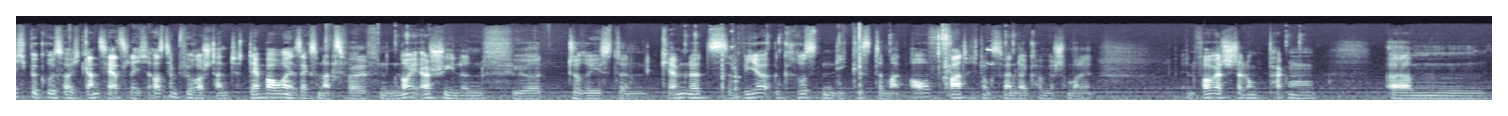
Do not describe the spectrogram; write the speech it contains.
Ich begrüße euch ganz herzlich aus dem Führerstand der Baureihe 612, neu erschienen für Dresden-Chemnitz. Wir rüsten die Kiste mal auf. Fahrtrichtungswender können wir schon mal in Vorwärtsstellung packen. Ähm,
